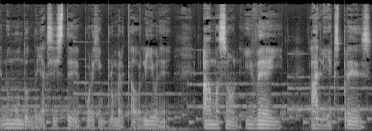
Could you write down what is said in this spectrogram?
en un mundo donde ya existe, por ejemplo, Mercado Libre, Amazon, eBay, AliExpress,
